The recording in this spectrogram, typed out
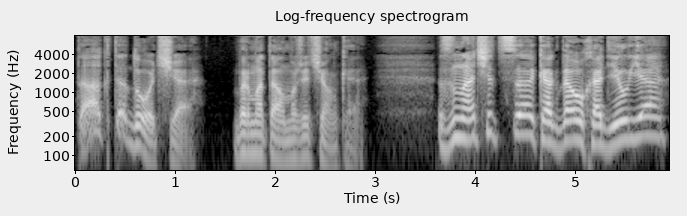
«Так-то, доча», — бормотал мужичонка. Значится, когда уходил я,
